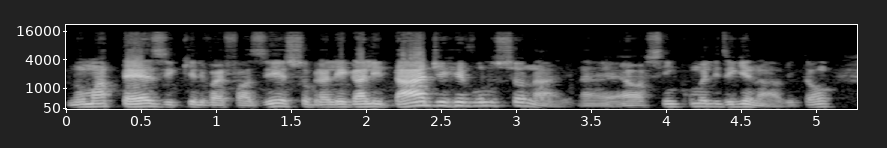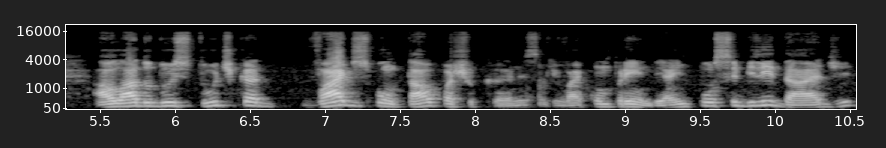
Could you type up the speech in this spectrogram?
numa tese que ele vai fazer sobre a legalidade revolucionária, né? é assim como ele designava. Então, ao lado do Stutka, vai despontar o Pachucanes, que vai compreender a impossibilidade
